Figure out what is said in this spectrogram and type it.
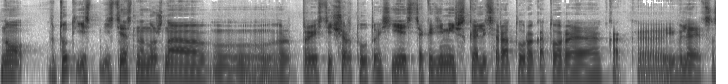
Ну, Тут, естественно, нужно э, провести черту. То есть есть академическая литература, которая как э, является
